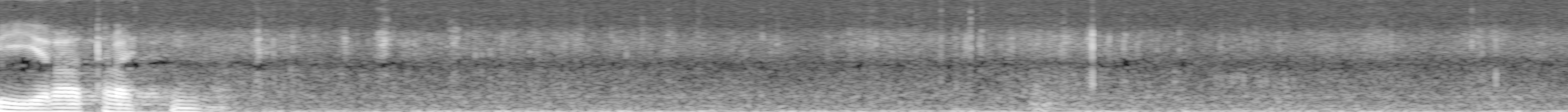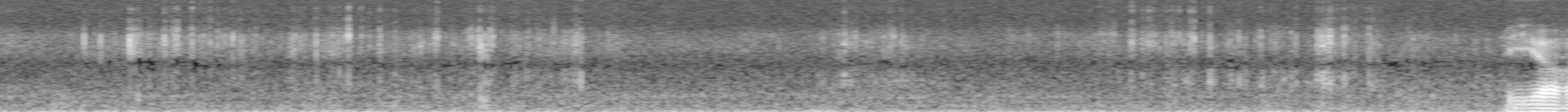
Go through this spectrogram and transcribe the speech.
4.13. Ja,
